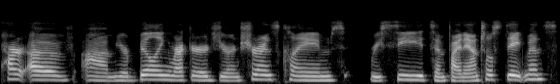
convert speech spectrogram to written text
part of um, your billing records, your insurance claims, receipts, and financial statements.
